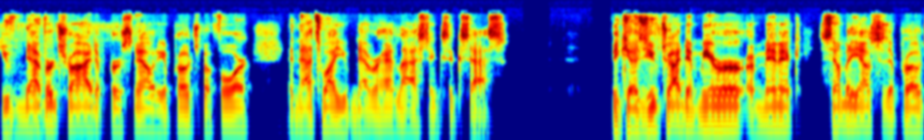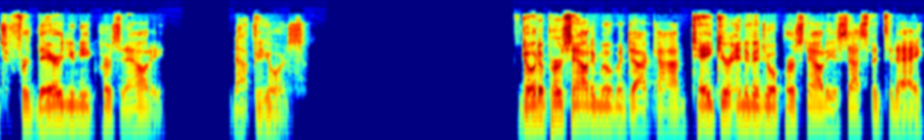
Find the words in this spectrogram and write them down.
You've never tried a personality approach before, and that's why you've never had lasting success because you've tried to mirror or mimic somebody else's approach for their unique personality, not for yours. Go to personalitymovement.com, take your individual personality assessment today,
